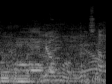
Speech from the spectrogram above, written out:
Mình.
